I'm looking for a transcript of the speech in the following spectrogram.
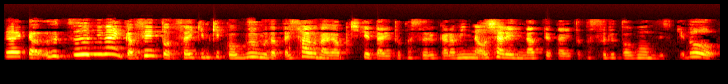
でなんか、普通になんか、銭湯って最近結構ブームだったり、サウナが来てたりとかするから、みんなおしゃれになってたりとかすると思うんですけど、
